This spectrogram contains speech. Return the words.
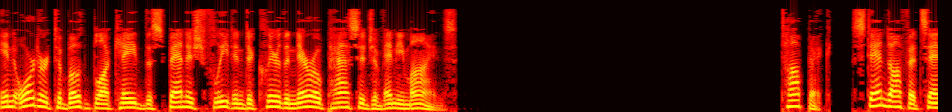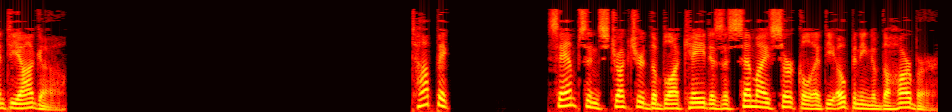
in order to both blockade the Spanish fleet and to clear the narrow passage of any mines. Standoff at Santiago Sampson structured the blockade as a semicircle at the opening of the harbor.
